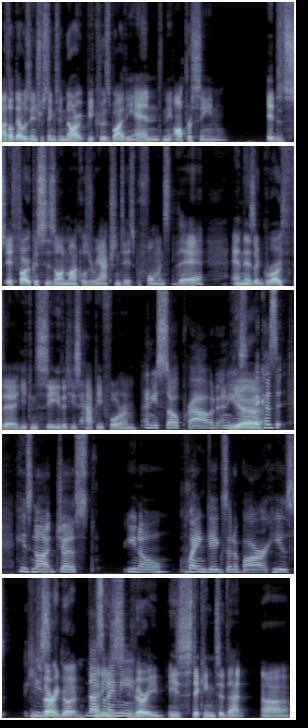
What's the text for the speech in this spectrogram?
I thought that was interesting to note because by the end, in the opera scene, it's, it focuses on Michael's reaction to his performance there, and there's a growth there. He can see that he's happy for him. and he's so proud and he's Yeah. because he's not just you know playing gigs at a bar he's He's, he's, very good. that's and what I mean. Very, he's sticking to that uh,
